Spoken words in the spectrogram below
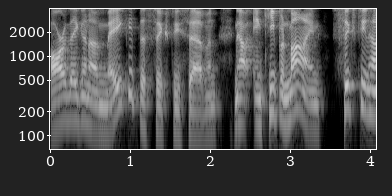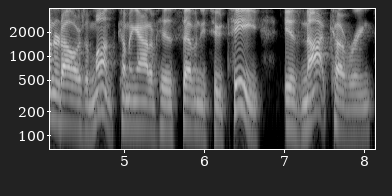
Are they going to make it to 67? Now, and keep in mind, $1,600 a month coming out of his 72T is not covering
